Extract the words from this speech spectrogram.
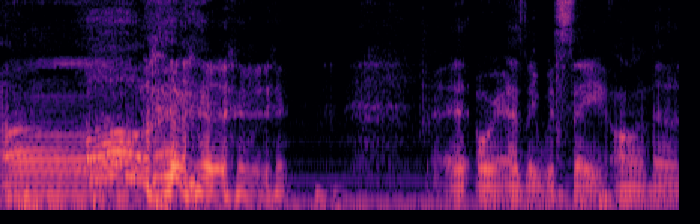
Oh. or as they would say on uh,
